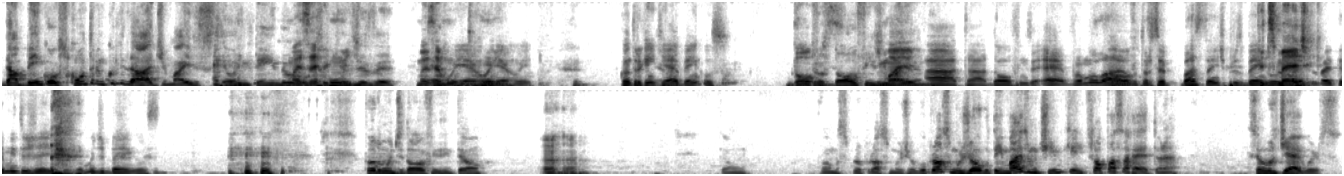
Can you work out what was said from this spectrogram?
dá Bengals com tranquilidade, mas eu entendo Mas o é que você ruim. quis dizer. Mas é, é, ruim, muito é ruim, é ruim. Contra quem que é? Bengals? Contra Dolphins. os Dolphins de Miami. Miami. Ah, tá, Dolphins. É, vamos lá. Eu vou Dolphins. torcer bastante pros Bengals. Fitzmagic. mas Não vai ter muito jeito. Vamos de Bengals. Todo mundo de Dolphins, então. Aham. Então, vamos pro próximo jogo. O próximo jogo tem mais um time que a gente só passa reto, né? Que são os Jaguars.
